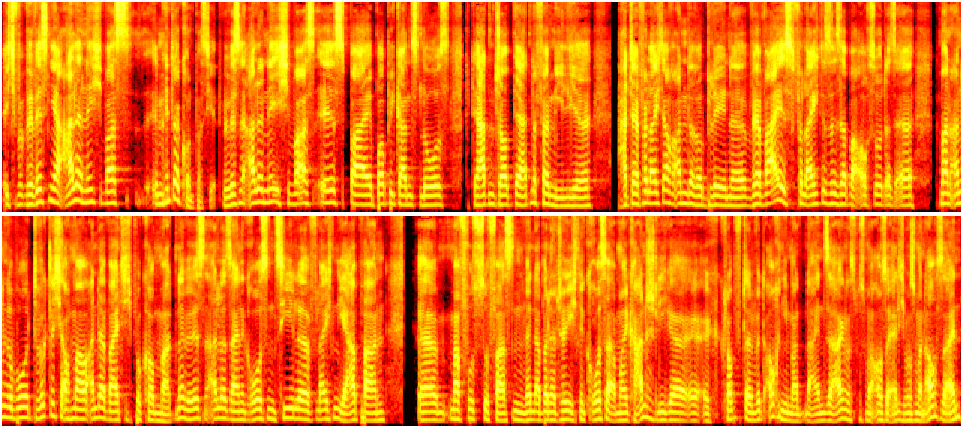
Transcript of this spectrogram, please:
ich, wir wissen ja alle nicht, was im Hintergrund passiert. Wir wissen alle nicht, was ist bei Bobby ganz los. Der hat einen Job, der hat eine Familie. Hat er vielleicht auch andere Pläne? Wer weiß, vielleicht ist es aber auch so, dass er mal ein Angebot wirklich auch mal anderweitig bekommen hat. Ne? Wir wissen alle seine großen Ziele, vielleicht in Japan. Äh, mal Fuß zu fassen. Wenn aber natürlich eine große amerikanische Liga äh, klopft, dann wird auch niemand Nein sagen. Das muss man auch so ehrlich muss man auch sein.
